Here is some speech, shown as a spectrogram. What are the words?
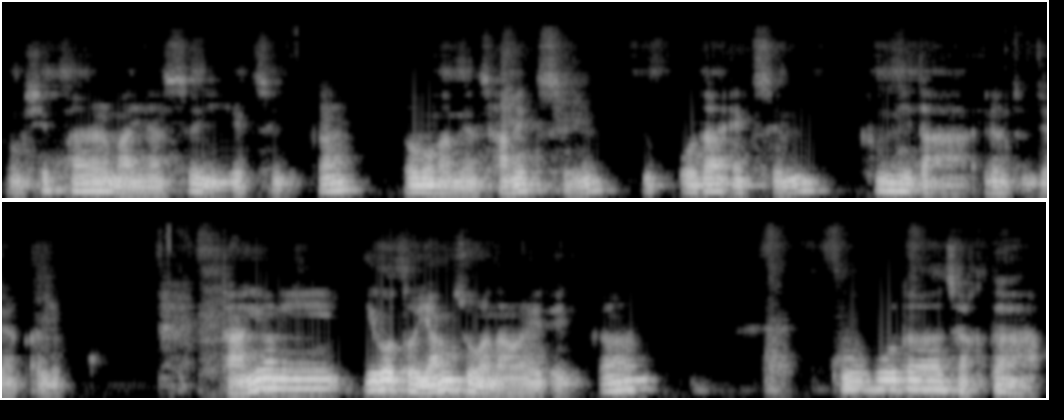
그럼 18 마이너스 2x니까 넘어가면 3x 6보다 x는 큽니다. 이런 전제가 깔렸고. 당연히 이것도 양수가 나와야 되니까 9보다 작다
